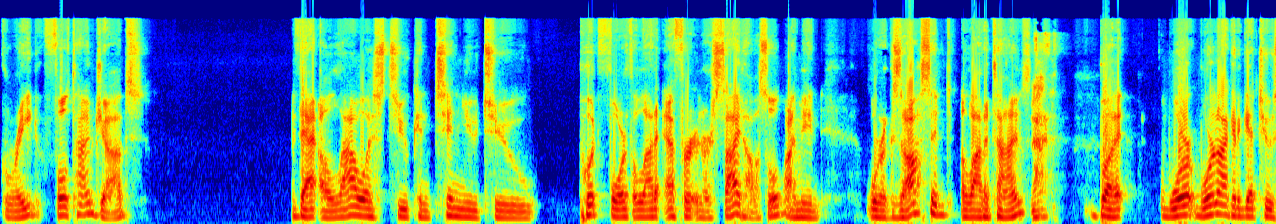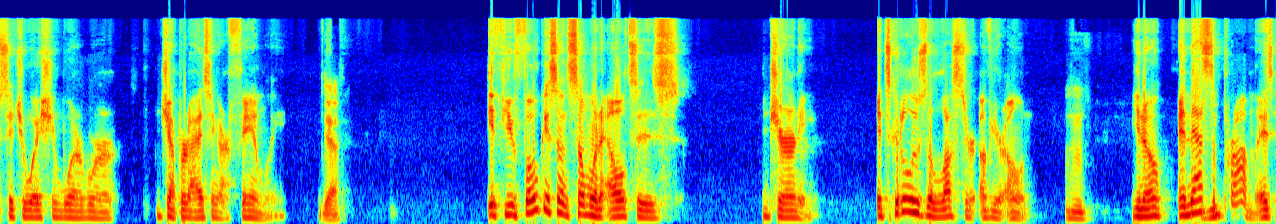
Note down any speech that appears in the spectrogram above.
great full time jobs that allow us to continue to put forth a lot of effort in our side hustle. I mean, we're exhausted a lot of times, but we're we're not going to get to a situation where we're jeopardizing our family. Yeah. If you focus on someone else's journey, it's going to lose the luster of your own. Mhm. You know, and that's the problem is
